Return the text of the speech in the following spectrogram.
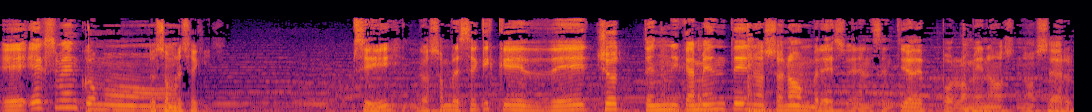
Eh, X-Men como... los hombres X. Sí, los hombres X que de hecho técnicamente no son hombres, en el sentido de por lo menos no ser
